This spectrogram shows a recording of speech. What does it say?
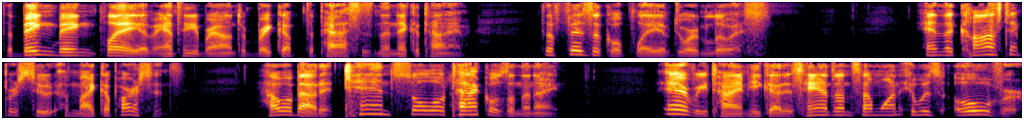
The bang bang play of Anthony Brown to break up the passes in the nick of time. The physical play of Jourdan Lewis. And the constant pursuit of Micah Parsons. How about it? 10 solo tackles on the night. Every time he got his hands on someone, it was over.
